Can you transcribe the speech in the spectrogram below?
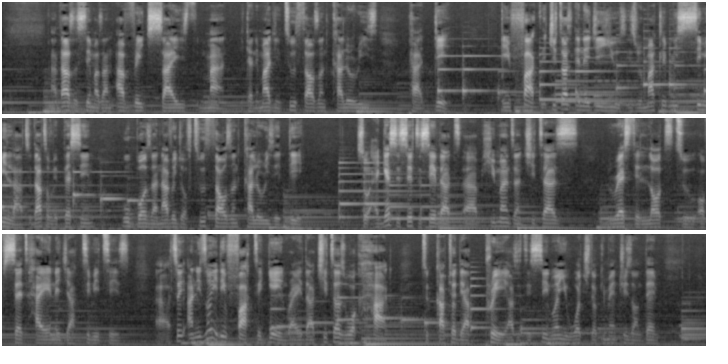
and that's the same as an average sized man. You can imagine 2,000 calories per day. In fact, the cheetah's energy use is remarkably similar to that of a person who burns an average of 2,000 calories a day. So I guess it's safe to say that um, humans and cheetahs rest a lot to offset high energy activities. Uh, so, and it's not hidden fact again, right, that cheetahs work hard to capture their prey, as it is seen when you watch documentaries on them.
